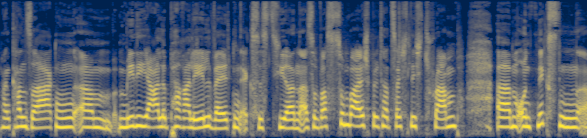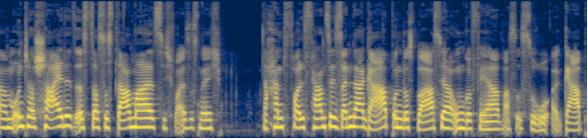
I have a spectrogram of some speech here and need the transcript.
man kann sagen, ähm, mediale Parallelwelten existieren. Also was zum Beispiel tatsächlich Trump ähm, und Nixon ähm, unterscheidet, ist, dass es damals, ich weiß es nicht, eine Handvoll Fernsehsender gab und das war es ja ungefähr, was es so äh, gab.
